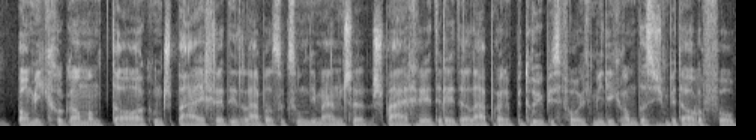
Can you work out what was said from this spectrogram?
ein paar Mikrogramm am Tag und speichern in der Leber, also gesunde Menschen speichern in der Leber etwa 3 bis 5 Milligramm. Das ist ein Bedarf von,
